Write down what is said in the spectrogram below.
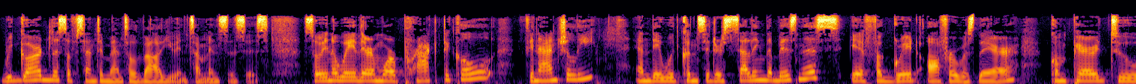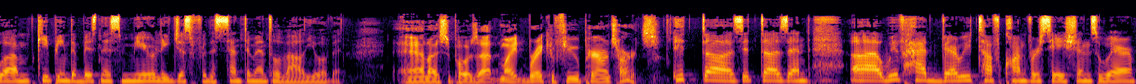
regardless of sentimental value in some instances. So, in a way, they're more practical financially, and they would consider selling the business if a great offer was there, compared to um, keeping the business merely just for the sentimental value of it and I suppose that might break a few parents' hearts. It does, it does, and uh, we've had very tough conversations where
